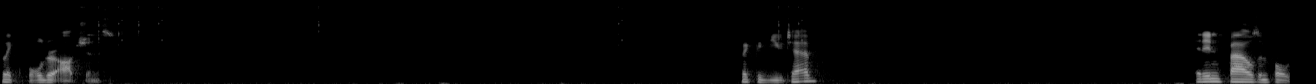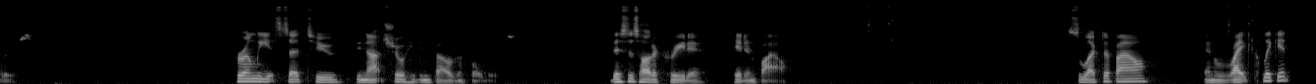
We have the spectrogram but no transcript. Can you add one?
Click Folder Options. Click the View tab. Hidden Files and Folders. Currently it's set to Do Not Show Hidden Files and Folders. This is how to create a hidden file. Select a file and right click it.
